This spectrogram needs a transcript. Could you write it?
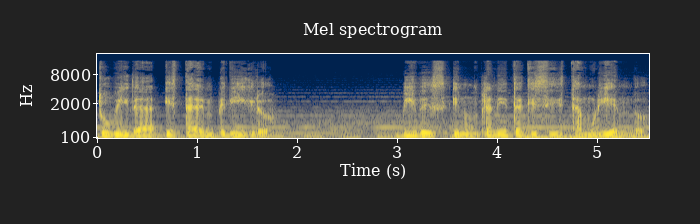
Tu vida está en peligro. Vives en un planeta que se está muriendo.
